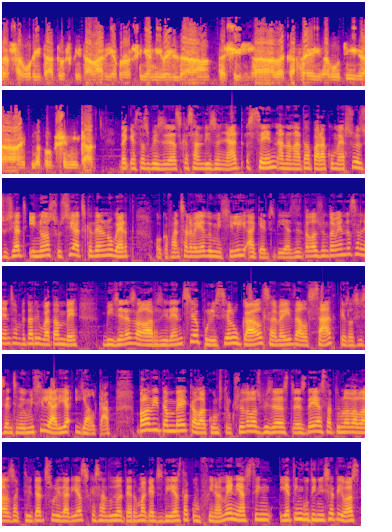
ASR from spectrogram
de seguretat hospitalària, però sí a nivell de, així, de, de carrer i de botiga, de proximitat d'aquestes viseres que s'han dissenyat, 100 han anat a parar comerços associats i no associats que tenen obert o que fan servei a domicili aquests dies. Des de l'Ajuntament de Sallent s'han fet arribar també viseres a la residència, policia local, servei del SAT, que és l'assistència domiciliària, i al CAP. Val a dir també que la construcció de les viseres 3D ha estat una de les activitats solidàries que s'han dut a terme aquests dies de confinament i ha, tingut, i ha tingut iniciatives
